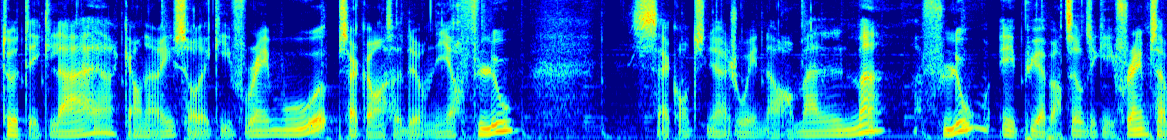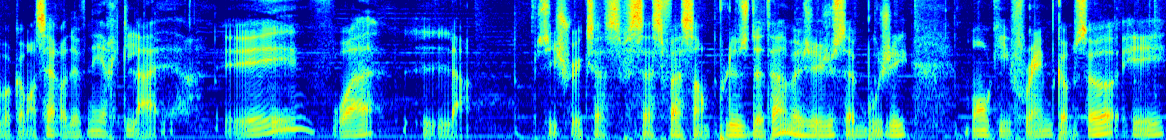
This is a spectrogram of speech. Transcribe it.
tout est clair. Quand on arrive sur le keyframe, ça commence à devenir flou. Ça continue à jouer normalement, flou, et puis à partir du keyframe, ça va commencer à redevenir clair. Et voilà. Si je veux que ça, se fasse en plus de temps, ben j'ai juste à bouger mon keyframe comme ça et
